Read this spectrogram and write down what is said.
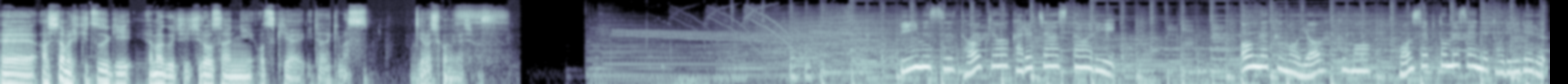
えー明日も引き続き山口一郎さんにお付き合いいただきます。よろしくお願いします。ビームス東京カルチャーストーリー音楽も洋服もコンセプト目線で取り入れる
